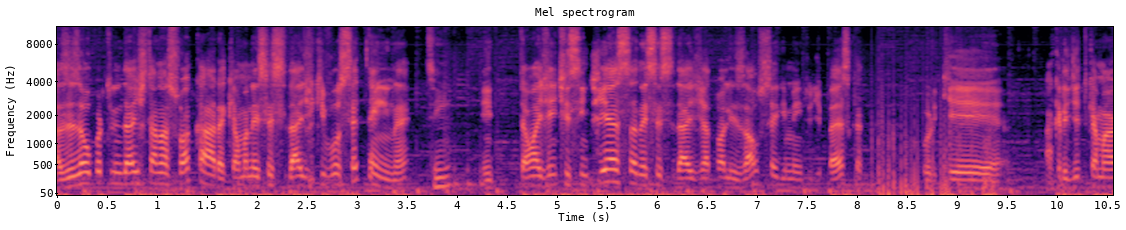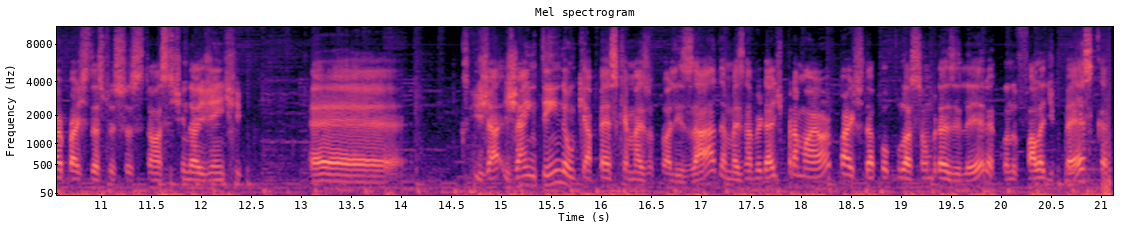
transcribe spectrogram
às vezes a oportunidade está na sua cara, que é uma necessidade que você tem, né? Sim. Então a gente sentia essa necessidade de atualizar o segmento de pesca, porque acredito que a maior parte das pessoas que estão assistindo a gente é, já, já entendam que a pesca é mais atualizada, mas na verdade, para a maior parte da população brasileira, quando fala de pesca,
